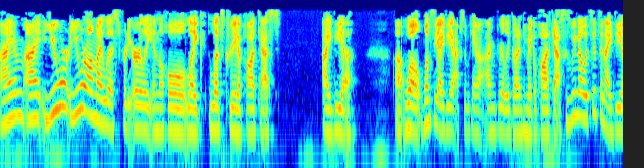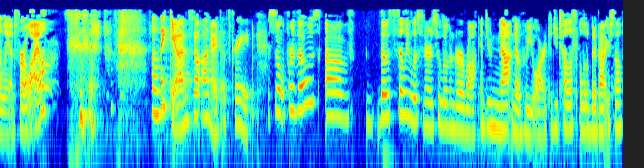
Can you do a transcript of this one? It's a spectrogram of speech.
I am I you were you were on my list pretty early in the whole like let's create a podcast idea. Uh, well, once the idea actually became out, I'm really going to make a podcast because we know it sits in idea land for a while. well, thank you. I'm so honored. That's great. So, for those of those silly listeners who live under a rock and do not know who you are, could you tell us a little bit about yourself?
